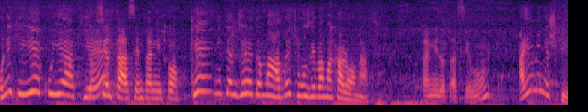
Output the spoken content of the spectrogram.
O Niki, je ku je atje... Do të sjell tasin tani po. Ke një tenxhere të madhe që unë zjeva makaronat. Tani do ta sjell unë. A jemi një shpi?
